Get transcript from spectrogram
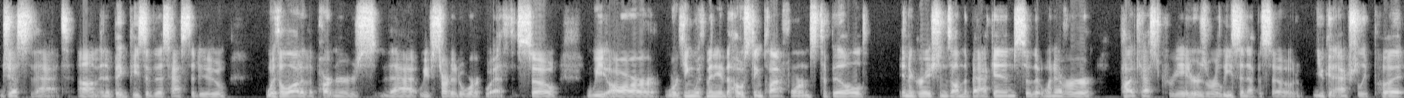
just that. Um, and a big piece of this has to do with a lot of the partners that we've started to work with. So we are working with many of the hosting platforms to build integrations on the back end so that whenever podcast creators release an episode, you can actually put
